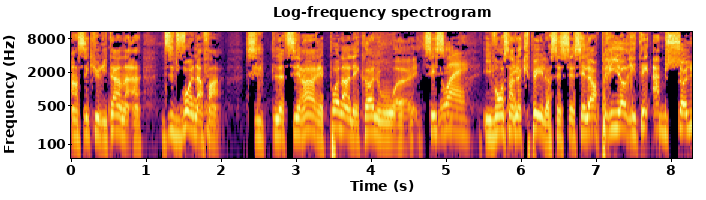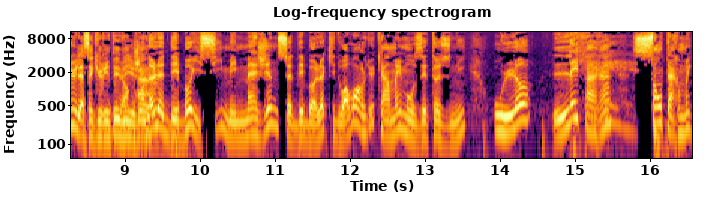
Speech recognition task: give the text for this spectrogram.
en sécurité, dites-vous une affaire. Si le, tireur est pas dans l'école ou euh, Ouais. ils vont s'en occuper là. C'est, c'est, c'est leur priorité absolue la sécurité des on, gens. on a le débat ici, mais imagine ce débat-là qui doit avoir lieu quand même aux États-Unis, où là, les parents sont armés.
